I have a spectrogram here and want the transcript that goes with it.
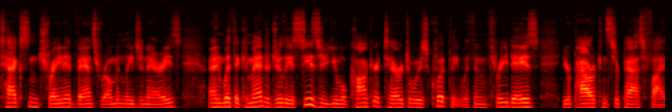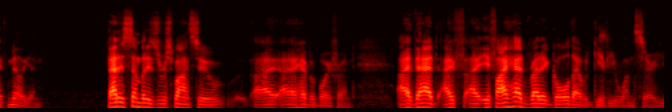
techs and train advanced Roman legionaries. And with the commander Julius Caesar, you will conquer territories quickly. Within three days, your power can surpass 5 million. That is somebody's response to I, I have a boyfriend. I that I, I if I had Reddit gold, I would give you one, sir. You,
